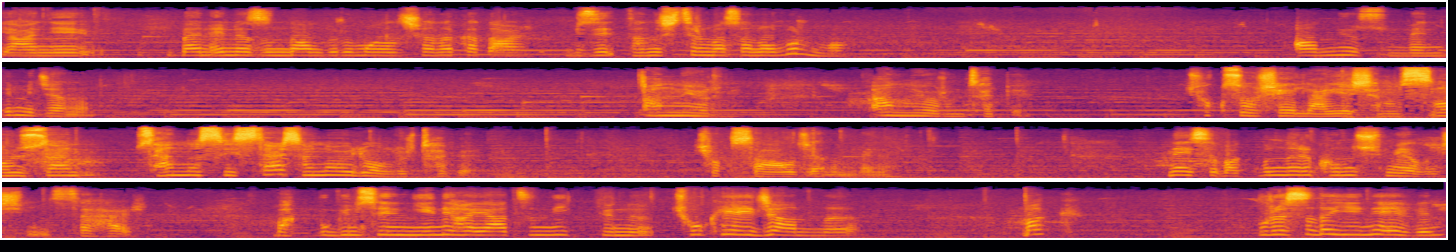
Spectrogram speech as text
Yani ben en azından duruma alışana kadar bizi tanıştırmasan olur mu? Anlıyorsun beni değil mi canım? Anlıyorum, anlıyorum tabii. Çok zor şeyler yaşamışsın. O yüzden sen nasıl istersen öyle olur tabii. Çok sağ ol canım benim. Neyse bak bunları konuşmayalım şimdi Seher. Bak bugün senin yeni hayatının ilk günü. Çok heyecanlı. Bak burası da yeni evin.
